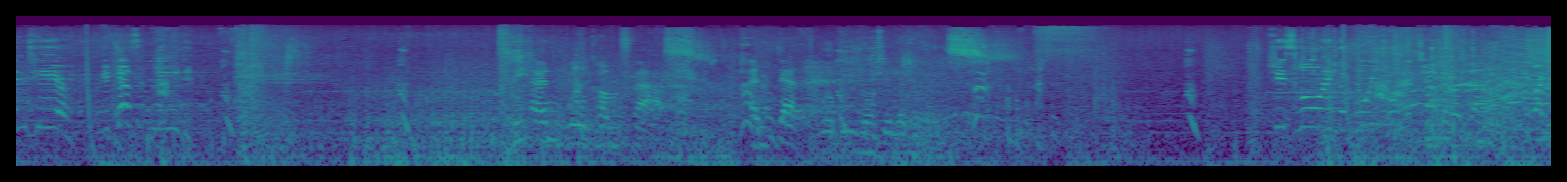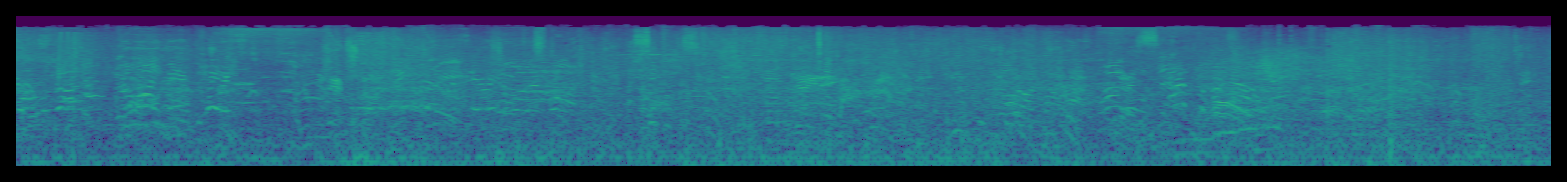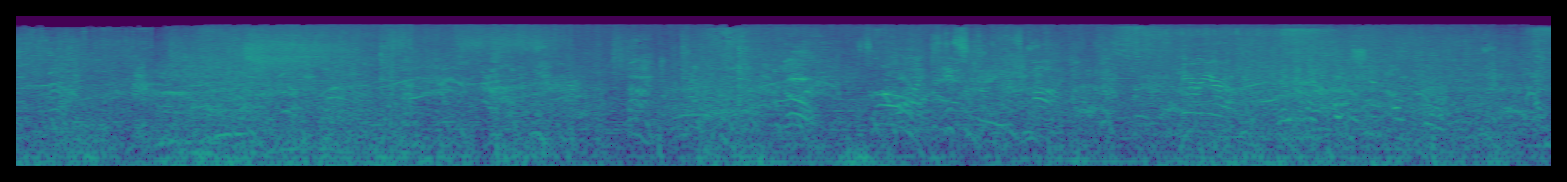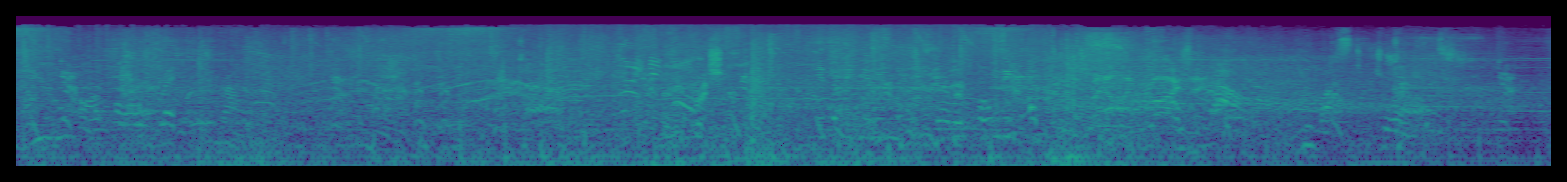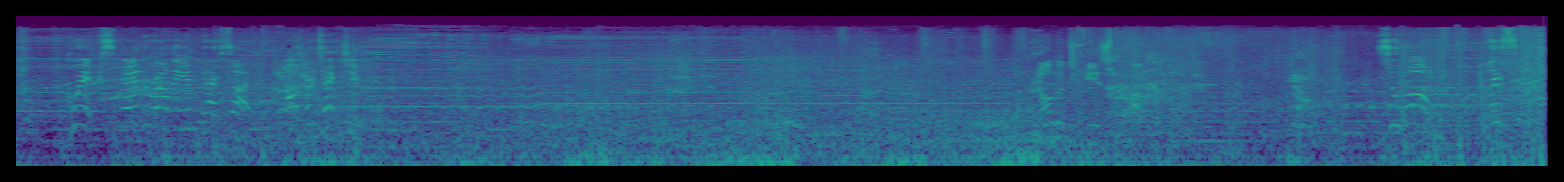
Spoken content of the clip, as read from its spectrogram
end here. It doesn't need. The end will come fast, and death will be your deliverance. She's luring the void toward the land. If I don't stop, the line may encased. Can't stop. Is power. Soo-Won, listen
